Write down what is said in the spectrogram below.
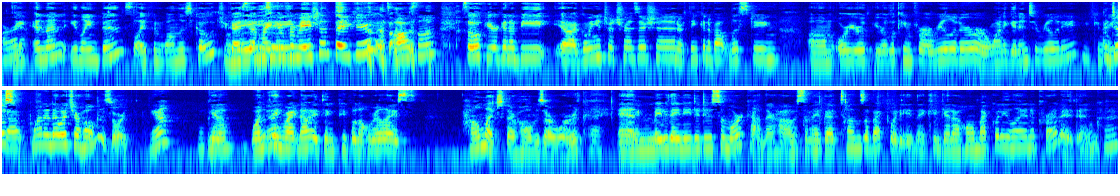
All right. And then Elaine Bintz, Life and Wellness Coach. You guys have my information. Thank you. It's awesome. So if you're going to be uh, going into a transition or thinking about listing, um, or you're you're looking for a realtor or want to get into realty, you can I just out. want to know what your home is worth. Yeah. Okay. You know, one Yeah. thing right now, I think people don't realize how much their homes are worth, Okay. and maybe they need to do some work on their house, and they've got tons of equity, and they can get a home equity line of credit and Okay.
